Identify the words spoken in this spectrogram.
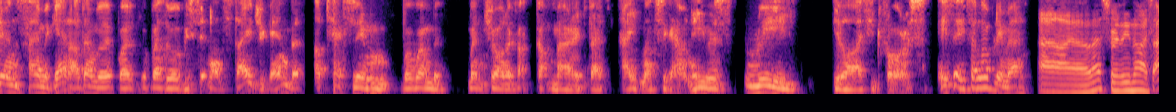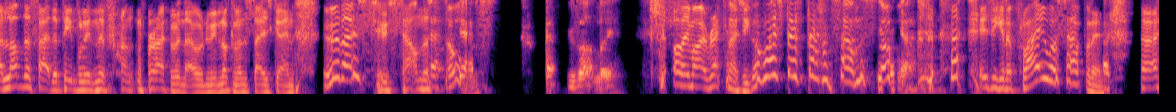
doing the same again. I don't know whether, whether we'll be sitting on stage again, but I texted him when we when Joanna got, got married about eight months ago, and he was really delighted for us. He's, he's a lovely man. Oh, that's really nice. I love the fact that people in the front row and that would have been looking on stage going, who are those two sat on the stalls? exactly. Well, they might recognise you. Go, where's Bev Bevan sat on the stool? Yeah. Is he going to play? What's happening? Uh,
